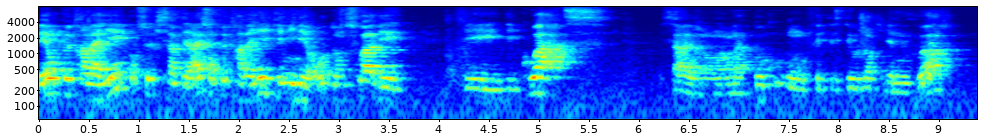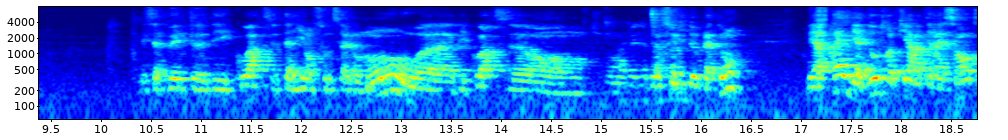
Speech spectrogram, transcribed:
mais on peut travailler, pour ceux qui s'intéressent, on peut travailler avec des minéraux, donc soit des, des, des quartz, ça on en a beaucoup qu'on fait tester aux gens qui viennent nous voir, mais ça peut être des quartz taillés en saut de Salomon ou euh, des quartz en, en, solide de Platon. Mais après, il y a d'autres pierres intéressantes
